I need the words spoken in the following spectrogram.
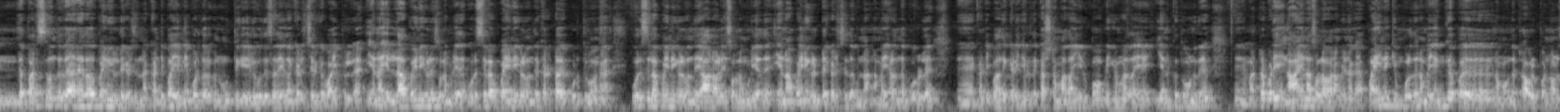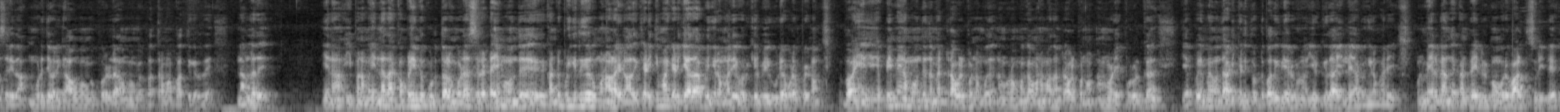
இந்த பரிசு வந்து வேற ஏதாவது பயணிகள் கிடைச்சதுன்னா கண்டிப்பாக என்னை பொறுத்தவரைக்கும் நூற்றுக்கு எழுபது சதவீதம் கிடைச்சிருக்க வாய்ப்பு இல்லை. ஏன்னா எல்லா பயணிகளும் சொல்ல முடியாது. ஒரு சில பயணிகள் வந்து கரெக்டாக கொடுத்துருவாங்க. ஒரு சில பயணிகள் வந்து யாராலையும் சொல்ல முடியாது. ஏன்னா பயணிகள்கிட்ட கிடைச்சது அப்படின்னா நம்ம இறந்த பொருள் கண்டிப்பாக அது கிடைக்கிறது கஷ்டமாக தான் இருக்கும் அப்படிங்கிற மாதிரி தான் எனக்கு தோணுது. மற்றபடி நான் என்ன சொல்ல வரேன் அப்படின்னாக்கா பயணிக்கும் போது நம்ம எங்கே நம்ம வந்து ட்ராவல் பண்ணாலும் சரி தான் முடிஞ்ச வரைக்கும் அவங்கவுங்க பொருளை அவங்கவுங்க பத்திரமா பார்த்துக்கிறது நல்லது. ஏன்னா இப்போ நம்ம என்னதான் கம்ப்ளைண்ட் கொடுத்தாலும் கூட சில டைம் வந்து கண்டுபிடிக்கிறதுக்கு ரொம்ப நாள் ஆகிடும் அது கிடைக்குமா கிடைக்காதா அப்படிங்கிற மாதிரி ஒரு கேள்வி கூட கூட போயிடும். பயம் எப்பயுமே நம்ம வந்து இந்த மாதிரி ட்ராவல் பண்ணும்போது நம்ம ரொம்ப கவனமாக தான் ட்ராவல் பண்ணணும் நம்மளுடைய பொருட்கள் எப்பயுமே வந்து அடிக்கடி தொட்டு பார்த்துட்டே இருக்கணும். இருக்குதா இல்லை அப்படிங்கிற மாதிரி. உண்மையிலே அந்த கண்ட்ரைடருக்கும் ஒரு வாழ்த்து சொல்லிட்டு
